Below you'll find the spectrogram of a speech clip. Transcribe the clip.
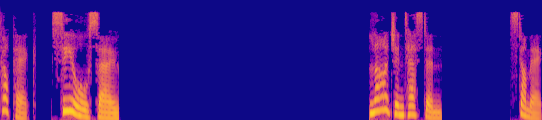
Topic. See also Large intestine Stomach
